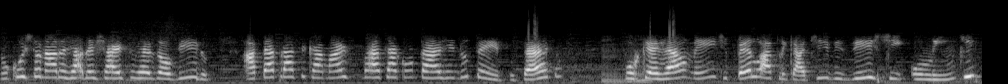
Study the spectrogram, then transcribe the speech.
não custa nada já deixar isso resolvido, até para ficar mais fácil a contagem do tempo, certo? Uhum. Porque realmente, pelo aplicativo, existe um link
